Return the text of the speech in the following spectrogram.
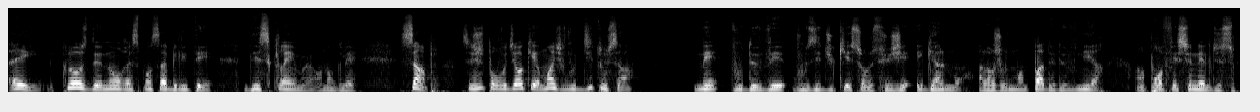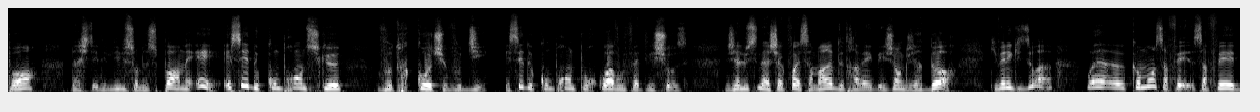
hey, clause de non responsabilité, disclaimer en anglais. Simple. C'est juste pour vous dire, ok, moi je vous dis tout ça mais vous devez vous éduquer sur le sujet également. Alors je ne vous demande pas de devenir un professionnel du sport, d'acheter des livres sur le sport, mais hey, essayez de comprendre ce que votre coach vous dit. Essayez de comprendre pourquoi vous faites les choses. J'hallucine à chaque fois et ça m'arrive de travailler avec des gens que j'adore, qui viennent et qui disent ouais, euh, comment ça fait ça fait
